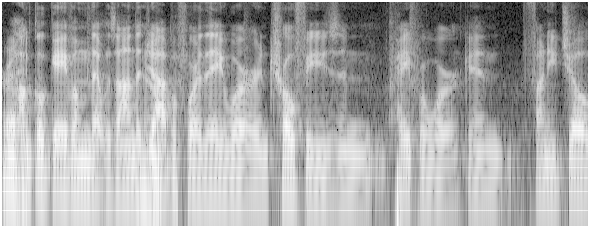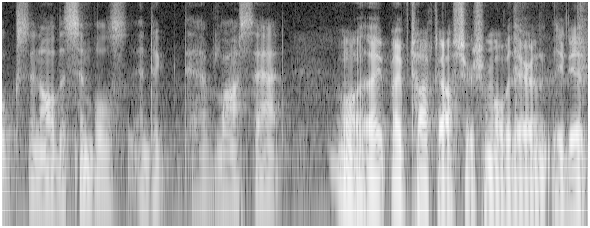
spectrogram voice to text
Right. uncle gave them that was on the Yeah. job before they were, and trophies and paperwork and funny jokes and all the symbols, and to, to have lost that. Well, I, I've talked to officers from over there, and they did.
